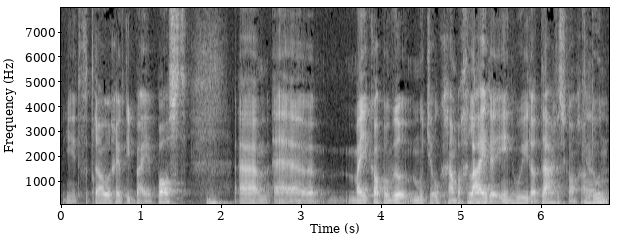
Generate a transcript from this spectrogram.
die je het vertrouwen geeft, die bij je past. Ehm, eh, maar je kapper wil, moet je ook gaan begeleiden in hoe je dat dagelijks kan gaan Ja. doen.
